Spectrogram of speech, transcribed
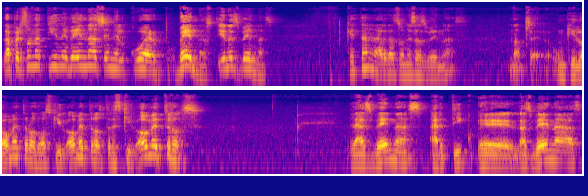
la persona tiene venas en el cuerpo, venas, tienes venas. ¿Qué tan largas son esas venas? No, eh, un kilómetro, dos kilómetros, tres kilómetros. Las venas, eh, las venas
